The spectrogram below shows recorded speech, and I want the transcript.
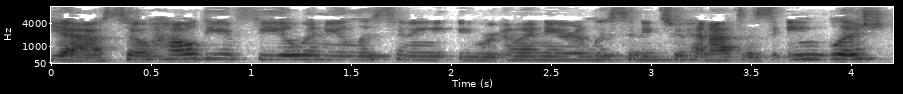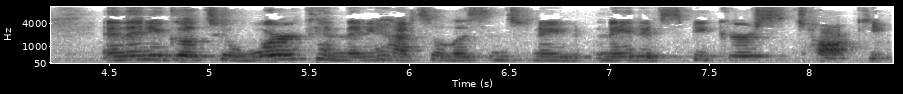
yeah so how do you feel when you're listening when you're listening to Renata's english and then you go to work and then you have to listen to native, native speakers talking?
